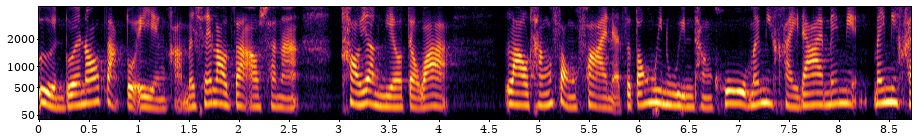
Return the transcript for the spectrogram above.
อื่นด้วยนอกจากตัวเองค่ะ ไม่ใช่เราจะเอาชนะเขาอย่างเดียวแต่ว่าเราทั้งสองฝ่ายเนี่ยจะต้องวินวินทั้งคู่ ไม่มีใครได้ไม่มีไม่มีใคร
